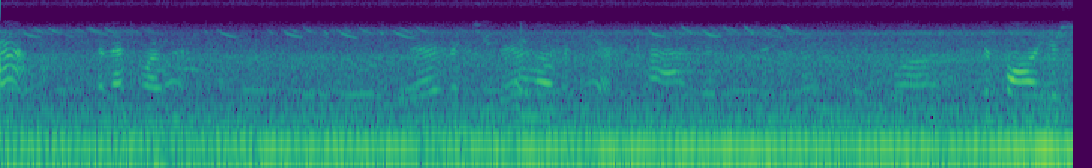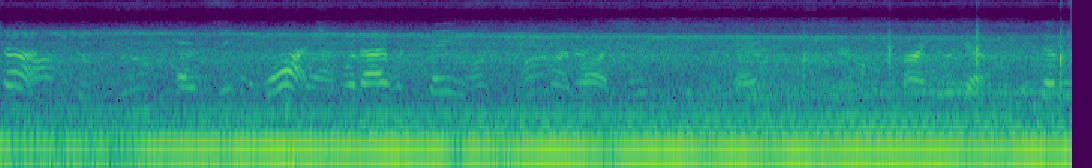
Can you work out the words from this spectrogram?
that, and that's where I went. But you came over here to follow your shot and didn't watch what I was saying to my body. Okay? All right, here we go. Seven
